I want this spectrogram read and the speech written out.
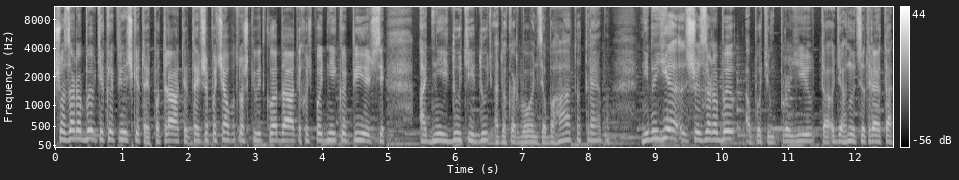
Що заробив ті копійки, та й потратив, та й вже почав потрошки відкладати, хоч по одній копієчці. А дні йдуть і йдуть, а до карбованця багато треба. Ніби є, щось заробив, а потім проїв, та одягнутися треба, та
